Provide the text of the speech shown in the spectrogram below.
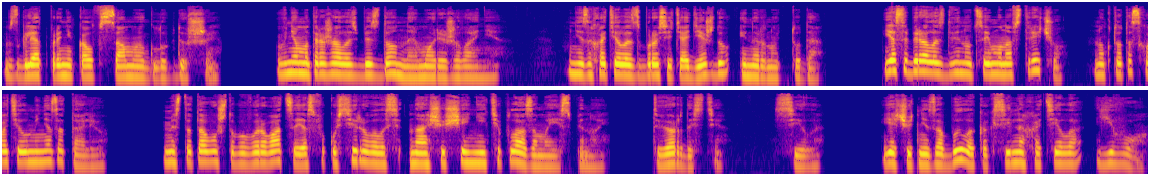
взгляд проникал в самую глубь души. В нем отражалось бездонное море желания. Мне захотелось сбросить одежду и нырнуть туда. Я собиралась двинуться ему навстречу, но кто-то схватил меня за талию. Вместо того, чтобы вырываться, я сфокусировалась на ощущении тепла за моей спиной твердости, силы. Я чуть не забыла, как сильно хотела его.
